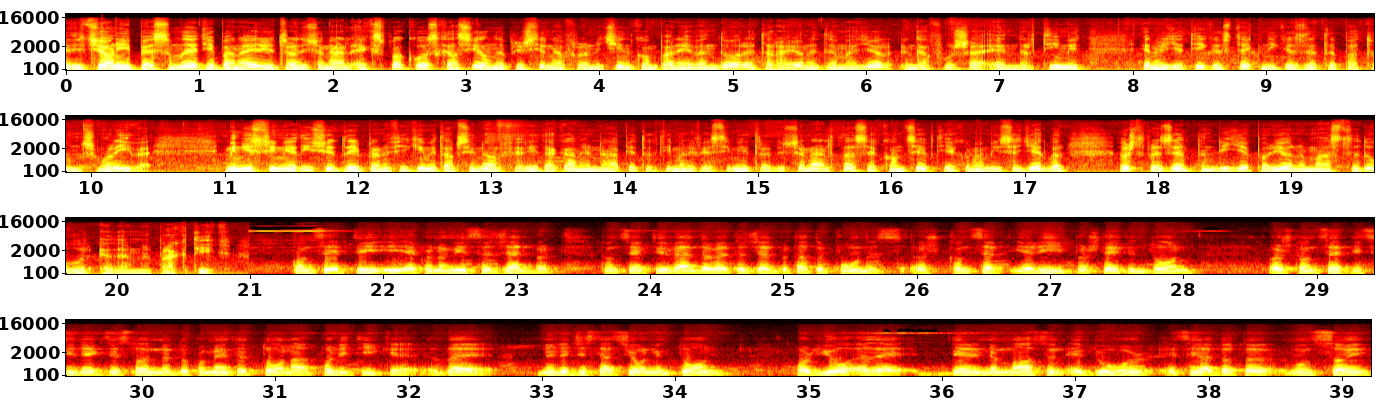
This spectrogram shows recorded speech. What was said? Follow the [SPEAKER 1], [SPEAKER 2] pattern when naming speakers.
[SPEAKER 1] Edicioni i 15 i panairit tradicional Expokos ka sjellë në Prishtinë afro 100 kompani vendore të rajonit dhe më gjerë nga fusha e ndërtimit, energjetikës, teknikës dhe të patundshmërive. Ministri i Mjedisit dhe i planifikimit hapësinor, Ferid Agani në hapje të këti manifestimi tradicional, tha se koncepti i ekonomisë së gjelbër është prezent në ligje, por jo në masë të duhur edhe në praktikë.
[SPEAKER 2] Koncepti i ekonomisë së gjelbërt, koncepti i vendeve të gjelbërta të punës, është koncept i ri për shtetin tonë, është koncept i cili ekziston në dokumentet tona politike dhe në legjislacionin tonë, por jo edhe deri në masën e duhur, e cila do të mundësojë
